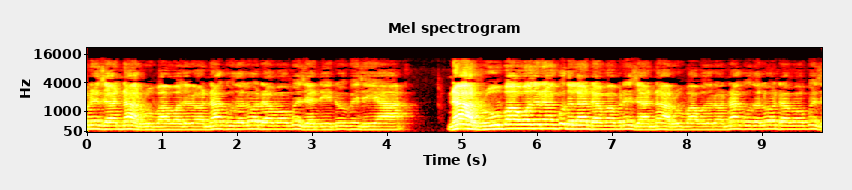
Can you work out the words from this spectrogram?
ပဋိစ္ဆာနာရူပဝဇရောနာကုသလောဓမ္မောဥပ္ပဇ္ဇတိတုပိစယနာရူပဝဇရကုသလဓမ္မပရိစ္ဆာနာရူပဝဇရနာကုသလောဓမ္မပစ္စ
